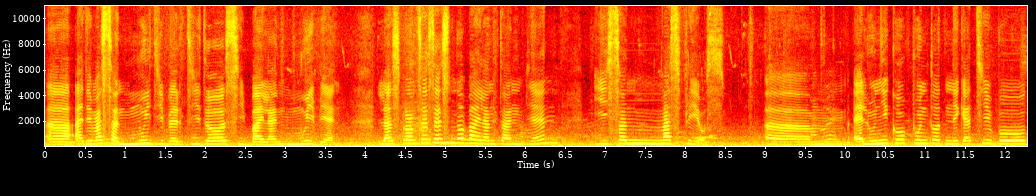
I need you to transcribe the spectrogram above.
Ah, además son muy divertidos y bailan muy bien. Los franceses no bailan tan bien y son más fríos. Ah, el único punto negativo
